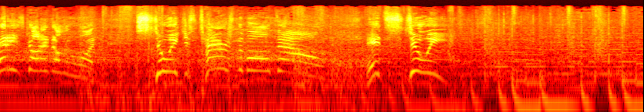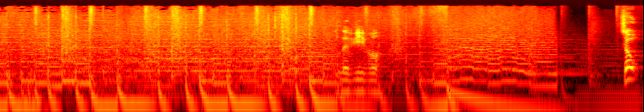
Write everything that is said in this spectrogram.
and he's got another one. Stewie just tears them all down. It's Stewie. Live evil. So,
